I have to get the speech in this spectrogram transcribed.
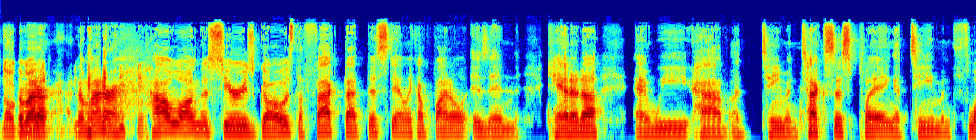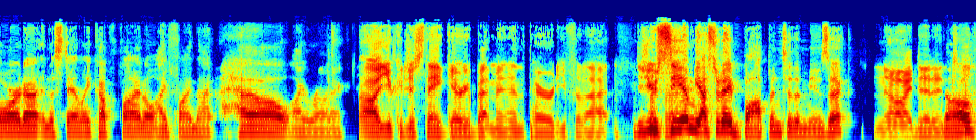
No, no matter no matter how long this series goes, the fact that this Stanley Cup final is in Canada and we have a team in Texas playing a team in Florida in the Stanley Cup final, I find that hell ironic. Oh, you could just thank Gary Bettman and the parody for that. Did you see him yesterday bopping to the music? No, I didn't. No?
